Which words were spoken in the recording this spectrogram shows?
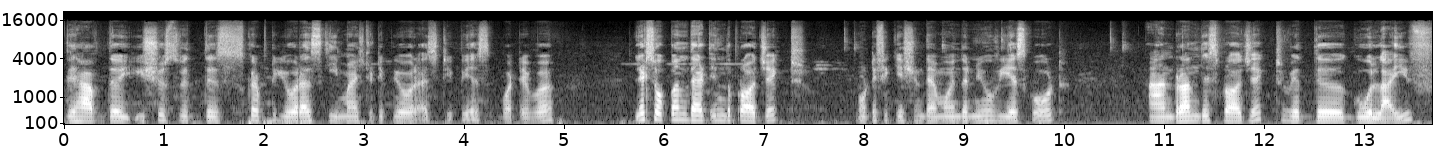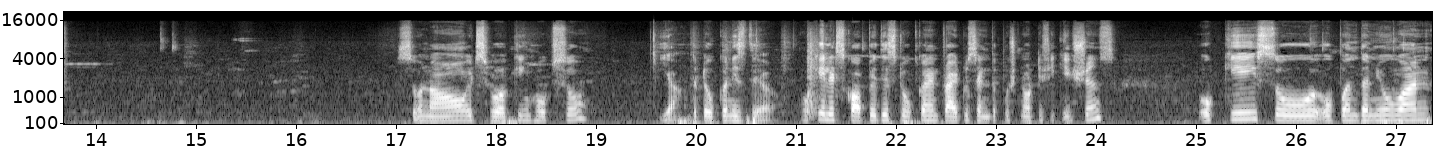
They have the issues with this script url schema http or https whatever. Let's open that in the project. Notification demo in the new vs code. And run this project with the go live so now it's working hope so. Yeah the token is there. Okay let's copy this token and try to send the push notifications. Okay so open the new one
